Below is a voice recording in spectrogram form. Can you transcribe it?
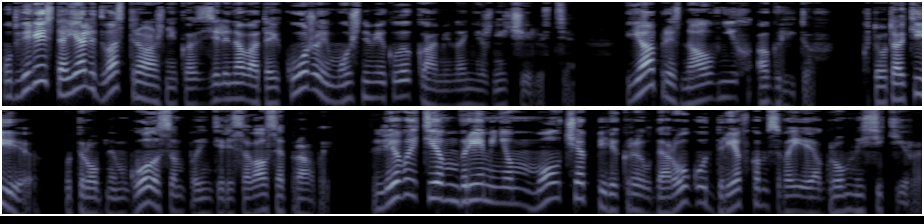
У дверей стояли два стражника с зеленоватой кожей и мощными клыками на нижней челюсти. Я признал в них агритов. «Кто такие?» — утробным голосом поинтересовался правый. Левый тем временем молча перекрыл дорогу древком своей огромной секиры,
